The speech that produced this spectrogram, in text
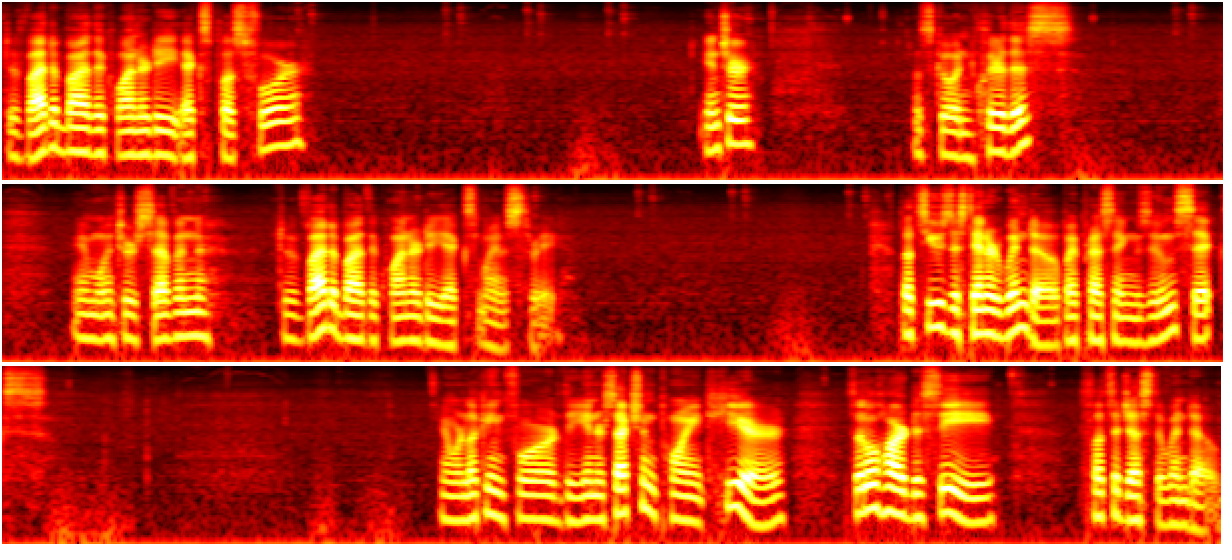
divided by the quantity x plus 4. Enter. Let's go ahead and clear this. And we'll enter 7 divided by the quantity x minus 3. Let's use the standard window by pressing zoom 6 and we're looking for the intersection point here. It's a little hard to see, so let's adjust the window.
